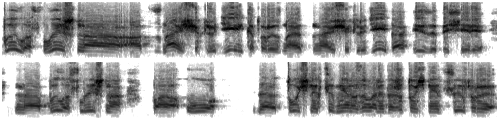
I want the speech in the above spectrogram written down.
было слышно от знающих людей, которые знают знающих людей, да, из этой серии, э, было слышно по, о да, точных цифрах, мне называли даже точные цифры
